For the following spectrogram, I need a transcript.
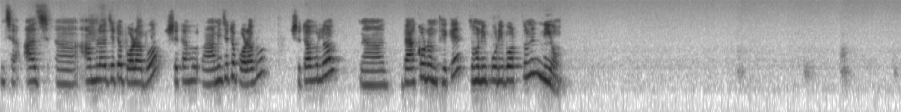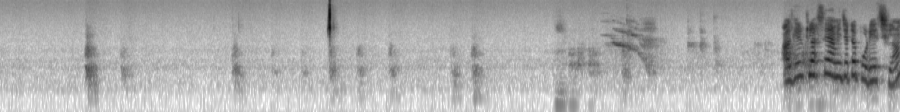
আচ্ছা আজ আমরা যেটা পড়াবো সেটা আমি যেটা পড়াবো সেটা হলো ব্যাকরণ থেকে ধ্বনি পরিবর্তনের নিয়ম। আগের ক্লাসে আমি যেটা পড়িয়েছিলাম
